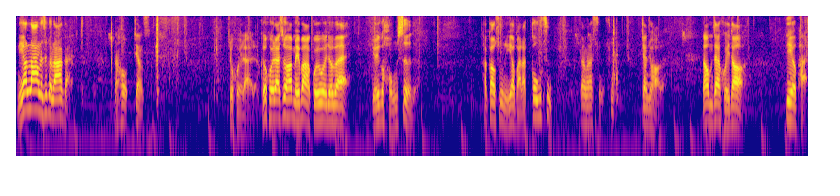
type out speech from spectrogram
你要拉了这个拉杆，然后这样子。就回来了，可回来之后它没办法归位，对不对？有一个红色的，它告诉你要把它勾住，让它锁住，这样就好了。然后我们再回到第二排，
